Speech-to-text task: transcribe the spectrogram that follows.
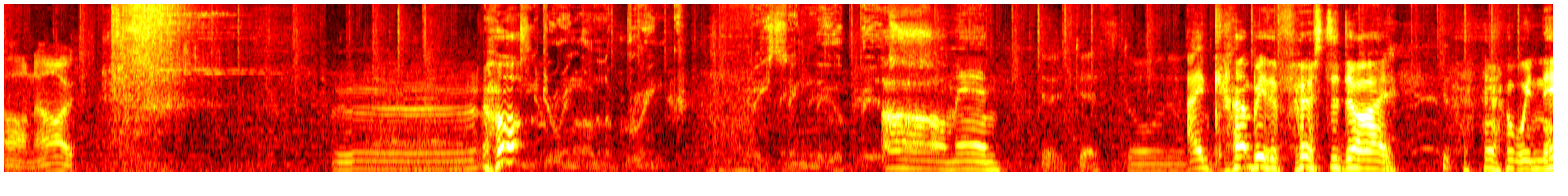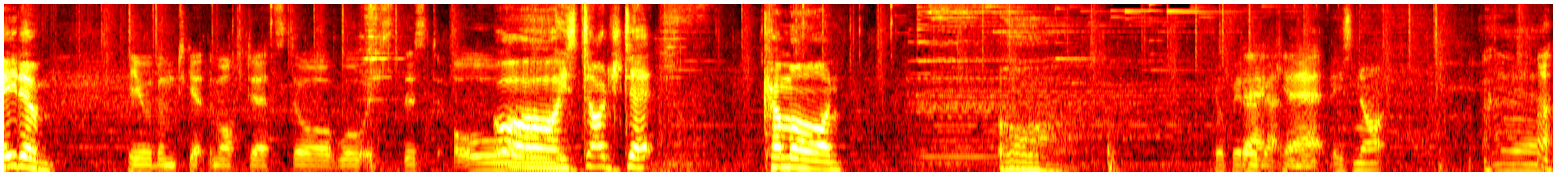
Oh no. Mm. Oh, on the brink, facing the abyss. oh man, Death door. Abe can't be the first to die. we need him. Heal them to get them off death's door. Well, it's this. Oh, Oh, he's dodged it. Come on. Oh. Feel better That about cat. that. He's not. Yeah.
